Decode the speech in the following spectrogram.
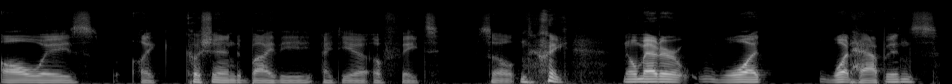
always like cushioned by the idea of fate. So like no matter what what happens,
